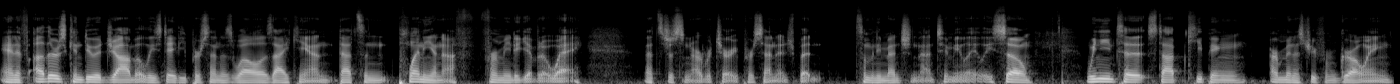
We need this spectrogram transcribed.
And if others can do a job at least 80% as well as I can, that's an, plenty enough for me to give it away. That's just an arbitrary percentage, but somebody mentioned that to me lately. So we need to stop keeping our ministry from growing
